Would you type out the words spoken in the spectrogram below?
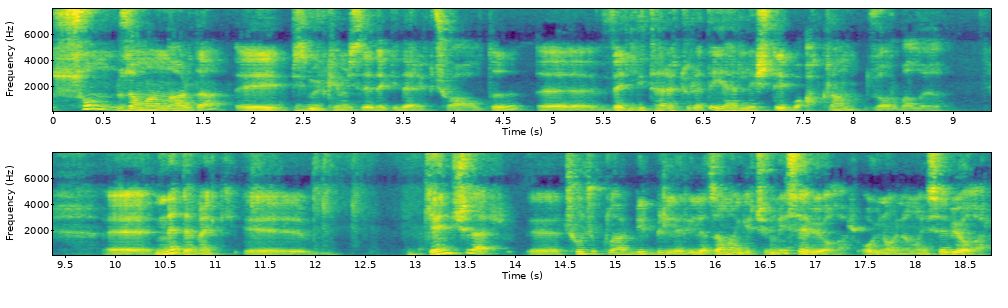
son zamanlarda e, bizim ülkemizde de giderek çoğaldı e, ve literatüre de yerleşti bu akran zorbalığı. E, ne demek? E, gençler, e, çocuklar birbirleriyle zaman geçirmeyi seviyorlar, oyun oynamayı seviyorlar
